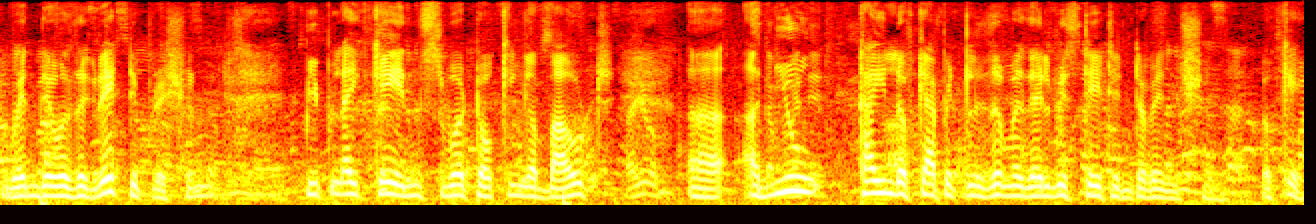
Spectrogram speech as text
when there was the Great Depression, people like Keynes were talking about uh, a new kind of capitalism where there'll be state intervention. Okay,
